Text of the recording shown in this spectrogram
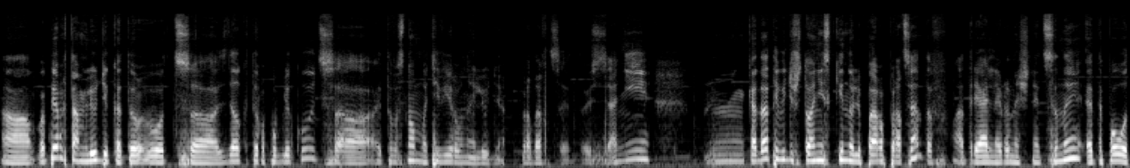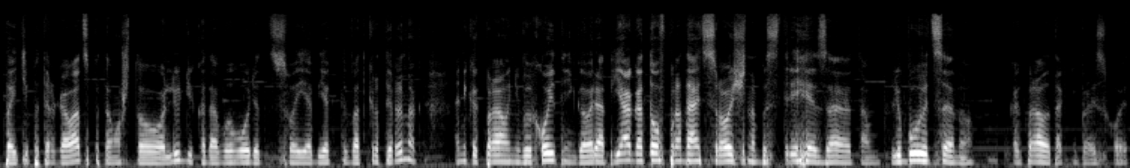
А, во-первых, там люди, которые вот а, сделки, которые публикуются, это в основном мотивированные люди, продавцы. То есть они когда ты видишь, что они скинули пару процентов от реальной рыночной цены, это повод пойти поторговаться, потому что люди, когда выводят свои объекты в открытый рынок, они, как правило, не выходят и не говорят, я готов продать срочно, быстрее за там, любую цену. Как правило, так не происходит.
